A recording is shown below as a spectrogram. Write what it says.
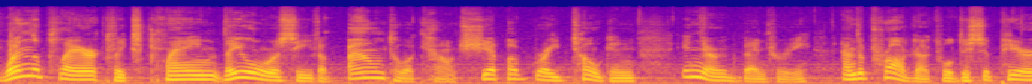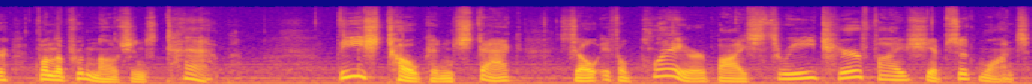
When the player clicks Claim, they will receive a Bound to Account Ship Upgrade token in their inventory, and the product will disappear from the Promotions tab. These tokens stack, so if a player buys three Tier 5 ships at once,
